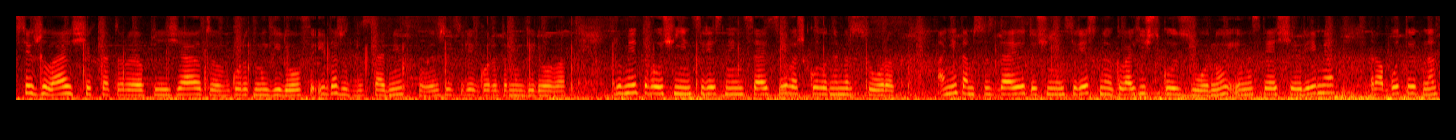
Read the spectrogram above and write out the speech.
всех желающих, которые приезжают в город Могилев и даже для самих жителей города Могилева. Кроме этого, очень интересная инициатива «Школа номер 40». Они там создают очень интересную экологическую зону и в настоящее время работают над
